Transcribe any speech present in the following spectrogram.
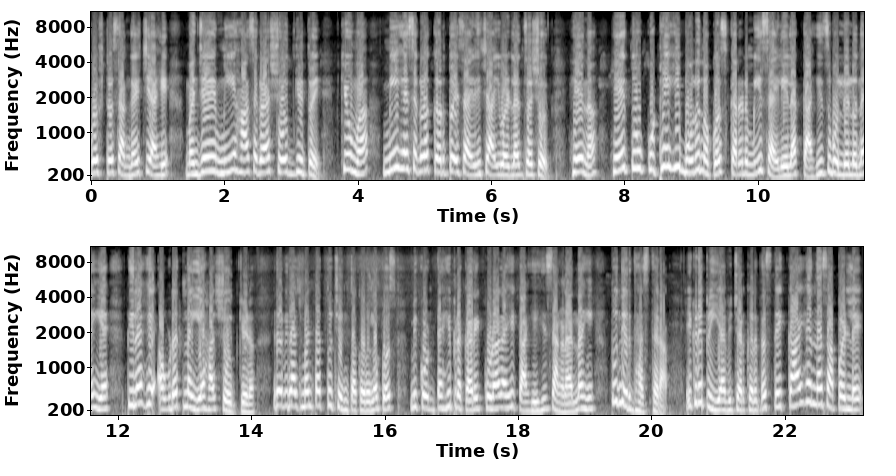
गोष्ट सांगायची आहे. म्हणजे मी हा सगळा शोध घेतोय किंवा मी हे सगळं करतोय सायलीच्या आई वडिलांचा शोध. हे ना हे तू कुठेही बोलू नकोस कारण मी सायलीला काहीच बोललेलो नाहीये. तिला हे आवडत नाहीये हा शोध घेणं. रविराज म्हणतात तू चिंता करू नकोस. मी कोणत्याही प्रकारे कुणालाही काहीही सांगणार नाही. तू निर्धास्त राहा. इकडे प्रिया विचार करत असते काय ह्यांना सापडलंय?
